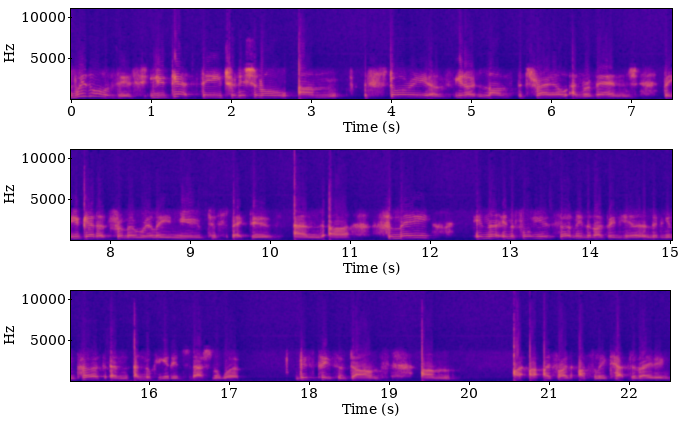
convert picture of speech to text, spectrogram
with all of this, you get the traditional um, story of you know love, betrayal, and revenge, but you get it from a really new perspective. And uh, for me, in the in the four years certainly that I've been here living in Perth and, and looking at international work, this piece of dance. Um, I, find utterly captivating.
